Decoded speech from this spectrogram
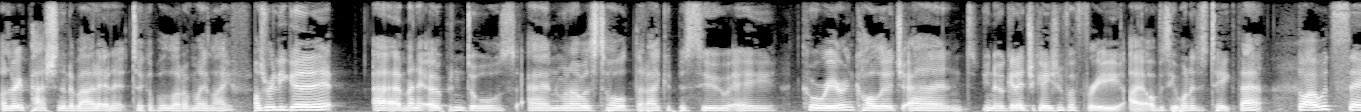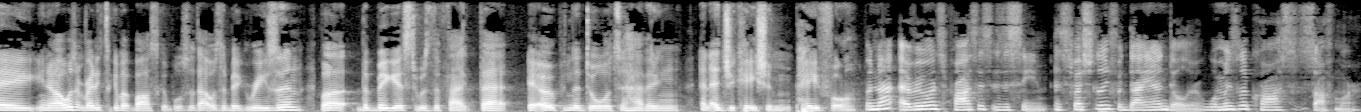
I was very passionate about it and it took up a lot of my life. I was really good at it um, and it opened doors. And when I was told that I could pursue a career in college and, you know, get education for free, I obviously wanted to take that. So I would say, you know, I wasn't ready to give up basketball, so that was a big reason. But the biggest was the fact that it opened the door to having an education paid for. But not everyone's process is the same, especially for Diane Doler, women's lacrosse sophomore.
